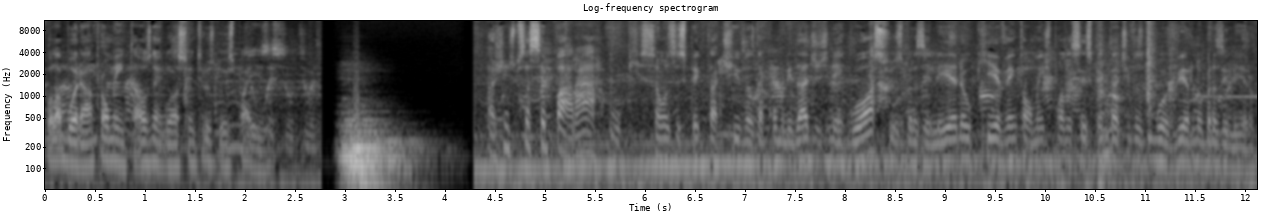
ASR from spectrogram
colaborar para aumentar os negócios entre os dois países. A gente precisa separar o que são as expectativas da comunidade de negócios brasileira, o que eventualmente podem ser expectativas do governo brasileiro.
